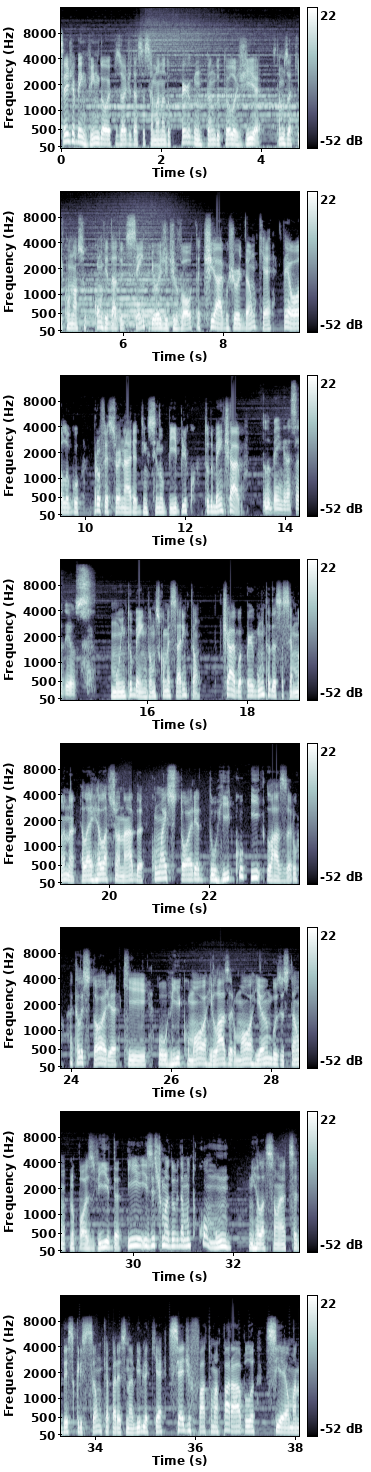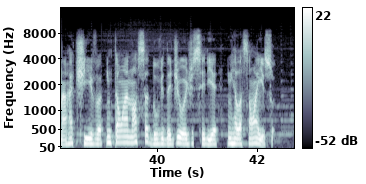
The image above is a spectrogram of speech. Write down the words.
Seja bem-vindo ao episódio dessa semana do Perguntando Teologia. Estamos aqui com o nosso convidado de sempre, hoje de volta, Tiago Jordão, que é teólogo, professor na área de ensino bíblico. Tudo bem, Tiago? Tudo bem, graças a Deus. Muito bem, vamos começar então. Tiago, a pergunta dessa semana ela é relacionada com a história do rico e Lázaro. Aquela história que o rico morre, Lázaro morre, ambos estão no pós-vida. E existe uma dúvida muito comum em relação a essa descrição que aparece na Bíblia, que é se é de fato uma parábola, se é uma narrativa. Então a nossa dúvida de hoje seria em relação a isso.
